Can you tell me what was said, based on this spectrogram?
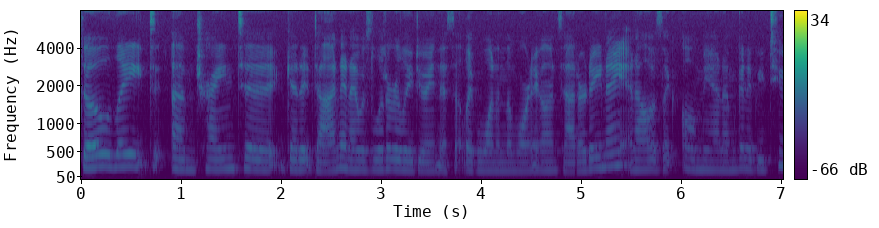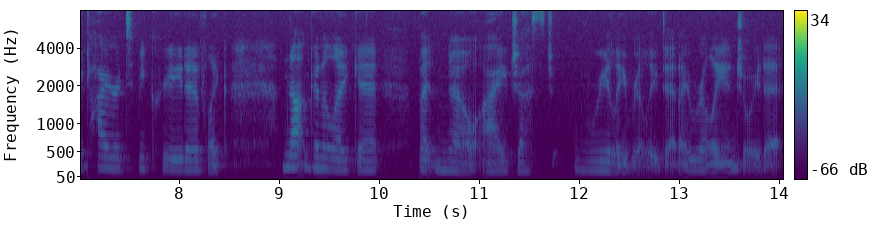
so late um, trying to get it done and i was literally doing this at like one in the morning on saturday night and i was like oh man i'm gonna be too tired to be creative like i'm not gonna like it but no, I just really, really did. I really enjoyed it.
